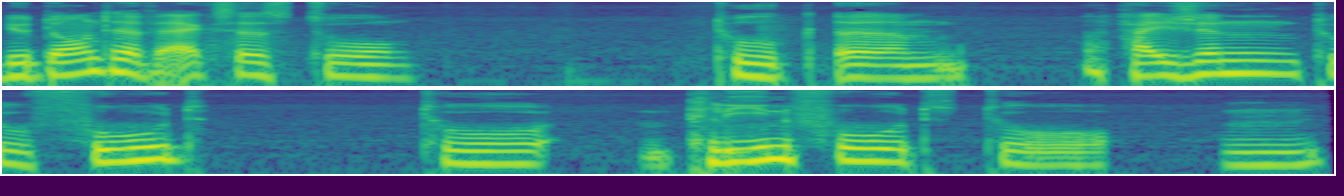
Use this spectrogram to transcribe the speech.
you don't have access to to um, hygiene to food to clean food to um,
